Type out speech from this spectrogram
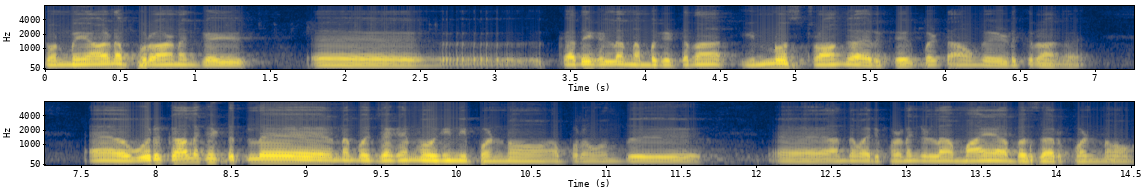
தொன்மையான புராணங்கள் கதைகள்லாம் நம்மக்கிட்ட தான் இன்னும் ஸ்ட்ராங்காக இருக்குது பட் அவங்க எடுக்கிறாங்க. ஒரு காலகட்டத்தில் நம்ம ஜெகன்மோகினி பண்ணோம். அப்புறம் வந்து அந்த மாதிரி படங்கள்லாம் மாயா பஜார் பண்ணோம்.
